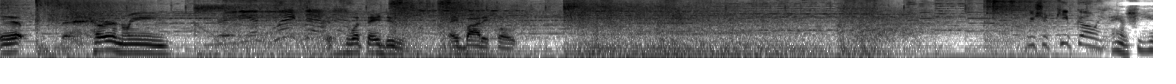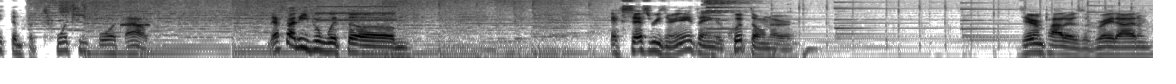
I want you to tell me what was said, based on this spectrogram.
Yep. Her and Ring. Radiant Blade Dance! This is what they do. They body folk. We should keep going. Damn, she hit them for twenty-four thousand. That's not even with um accessories or anything equipped on her. Zeram powder is a great item.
